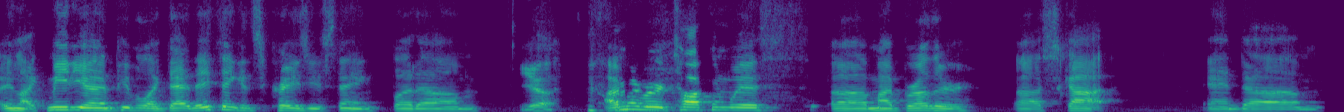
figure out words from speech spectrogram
in like media and people like that, they think it's the craziest thing. But um, yeah, I remember talking with uh, my brother uh, Scott and um,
